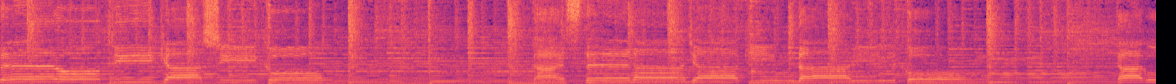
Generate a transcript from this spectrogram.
zerotik hasiko Ta ez dena jakinda hilko. Ta gu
